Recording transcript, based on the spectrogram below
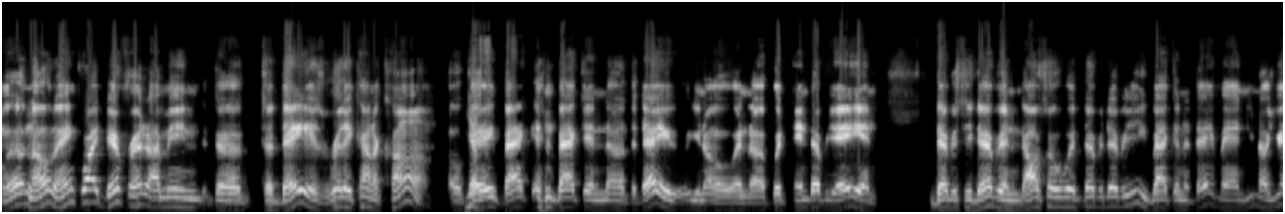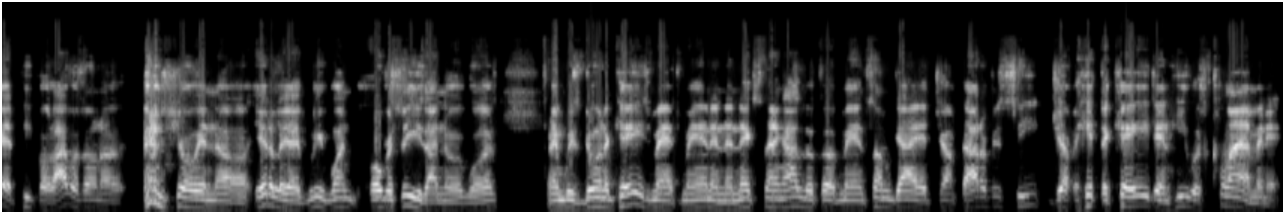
Well, no, they ain't quite different. I mean, the today is really kind of calm. Okay, yep. back in back in uh, the day, you know, and uh, with NWA and WCW, and also with WWE back in the day, man. You know, you had people. I was on a show in uh, Italy, I believe, one overseas. I know it was and was doing a cage match, man. And the next thing I look up, man, some guy had jumped out of his seat, jumped, hit the cage, and he was climbing it.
